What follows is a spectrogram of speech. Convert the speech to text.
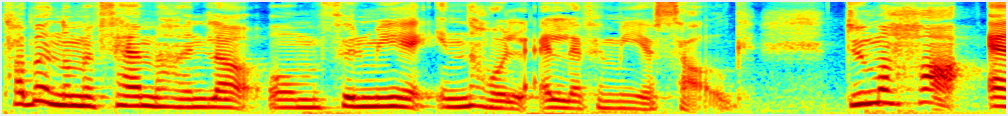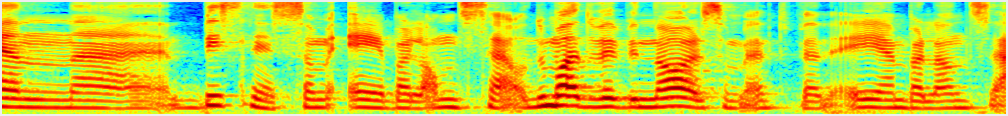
Tabbe nummer fem handler om for mye innhold eller for mye salg. Du må ha en uh, business som er i balanse, og du må ha et webinar som er, i en balanse.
